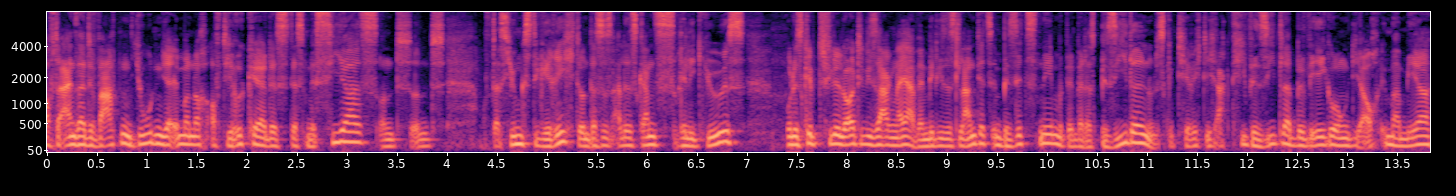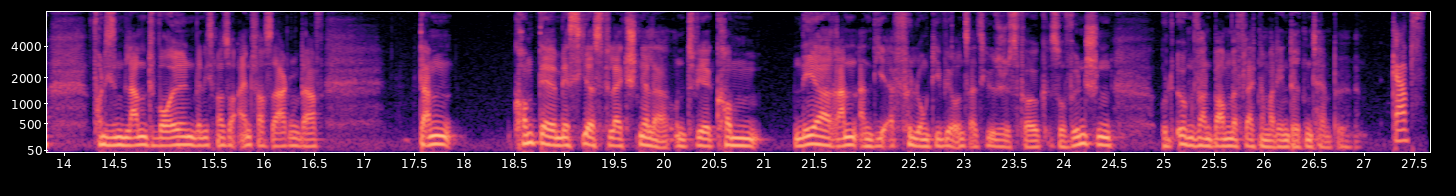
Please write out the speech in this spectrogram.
auf der einen Seite warten Juden ja immer noch auf die Rückkehr des, des Messias und, und auf das jüngste Gericht und das ist alles ganz religiös. Und es gibt viele Leute, die sagen, naja, wenn wir dieses Land jetzt in Besitz nehmen und wenn wir das besiedeln, und es gibt hier richtig aktive Siedlerbewegungen, die auch immer mehr von diesem Land wollen, wenn ich es mal so einfach sagen darf, dann kommt der Messias vielleicht schneller und wir kommen näher ran an die Erfüllung, die wir uns als jüdisches Volk so wünschen. Und irgendwann bauen wir vielleicht nochmal den dritten Tempel. Gab es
